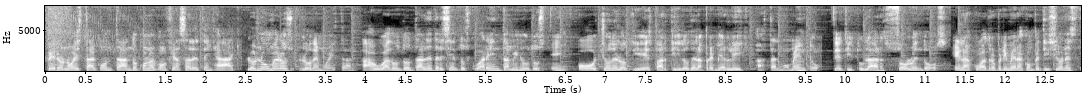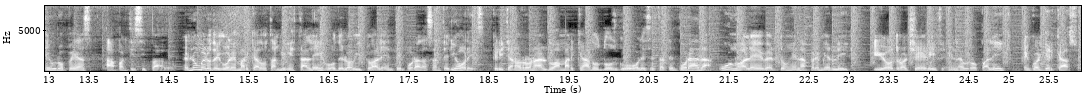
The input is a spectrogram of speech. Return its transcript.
pero no está contando con la confianza de Ten Hag. Los números lo demuestran. Ha jugado un total de 340 minutos en 8 de los 10 partidos de la Premier League hasta el momento, de titular solo en 2. En las cuatro primeras competiciones europeas ha participado. El número de goles marcados también está lejos de lo habitual en temporadas anteriores. Cristiano Ronaldo ha marcado dos goles esta temporada, uno al Everton en la Premier League y otro al Sheriff en la Europa League. En cualquier caso,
